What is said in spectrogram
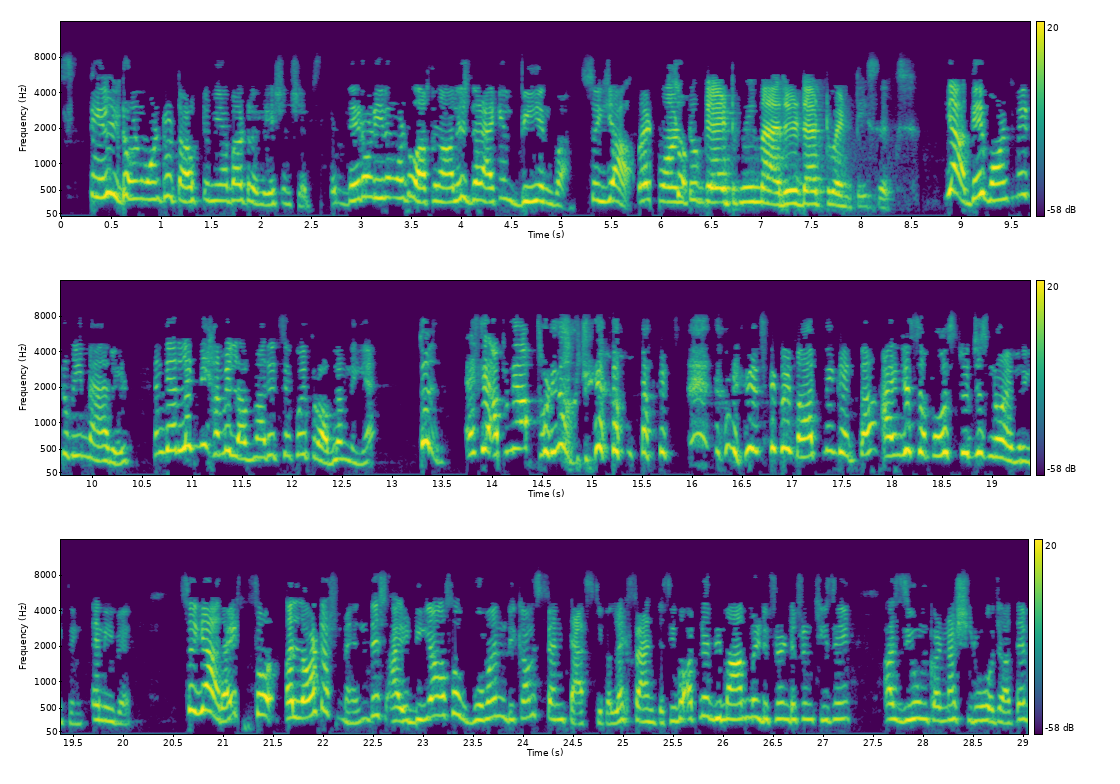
still don't want to talk to me about relationships. They don't even want to acknowledge that I can be in one. So yeah. But want so, to get me married at 26. Yeah, they want me to be married. And they're like, नहीं हमें love marriage से कोई problem नहीं है. तो ऐसे अपने आप थोड़ी ना होती है मेरे से कोई बात नहीं करता आई एम जस्ट सपोज टू जस्ट नो एवरीथिंग एनीवे so yeah, right. For a lot of men, this idea of a woman becomes fantastical, like fantasy. वो अपने दिमाग में different different चीजें assume करना शुरू हो जाते हैं.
